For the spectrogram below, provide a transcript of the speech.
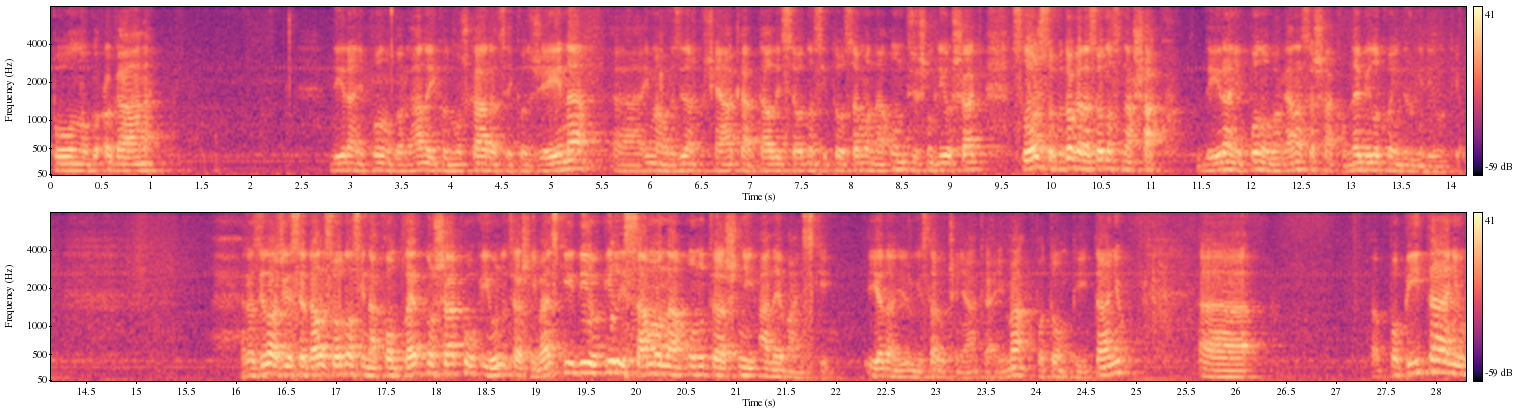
polnog organa, diranje polnog organa i kod muškaraca i kod žena, a, imamo razvijedan kućenjaka, da li se odnosi to samo na unutrišnji dio šak. složi se oko toga da se odnosi na šaku, diranje polnog organa sa šakom, ne bilo kojim drugim dijelom tijela. Razilaži se da li se odnosi na kompletnu šaku i unutrašnji vanjski dio ili samo na unutrašnji, a ne vanjski. Jedan i drugi stav učenjaka ima po tom pitanju. E, po pitanju e,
